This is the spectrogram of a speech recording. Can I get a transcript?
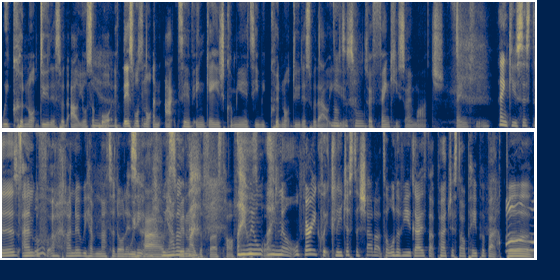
we could not do this without your support. Yeah. If this was not an active, engaged community, we could not do this without Not you. at all. So thank you so much. Thank you. Thank you, sisters. And before, I know we have nattered on it. we See, have. We it's haven't. been like the first half. Of I this will. pod. I know. Very quickly, just a shout out to all of you guys that purchased our paperback book.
